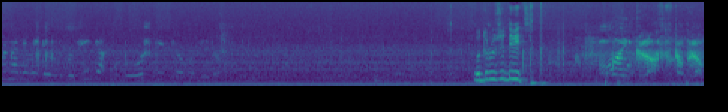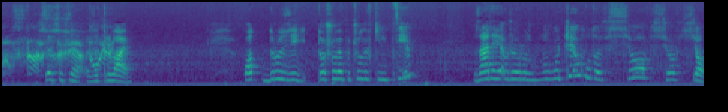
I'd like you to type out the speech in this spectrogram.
каналі вийде відлучення обложки цього відео. От, друзі, дивіться. Майнкрафт та Бравл Старс. Все, все, все, закриваємо. От, друзі, то, що ви почули в кінці, зараз я вже розлучив тут все, все, все.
